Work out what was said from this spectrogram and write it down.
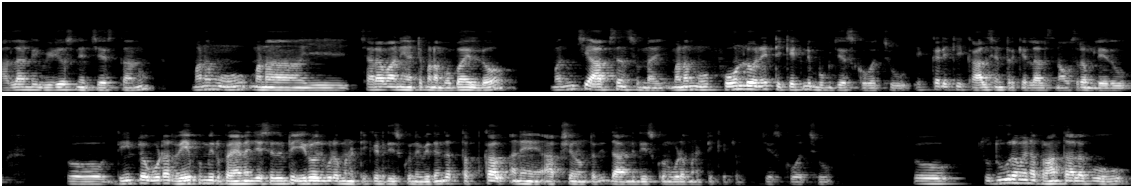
అలాంటి వీడియోస్ నేను చేస్తాను. మనము మన ఈ చరవాణి అంటే మన మొబైల్లో మంచి ఆప్షన్స్ ఉన్నాయి. మనము ఫోన్లోనే టికెట్ని బుక్ చేసుకోవచ్చు. ఎక్కడికి కాల్ సెంటర్కి వెళ్ళాల్సిన అవసరం లేదు. సో దీంట్లో కూడా రేపు మీరు ప్రయాణం చేసేది ఉంటే కూడా మన టికెట్ తీసుకునే విధంగా తత్కాల్ అనే ఆప్షన్ ఉంటుంది. దాన్ని తీసుకొని కూడా మన టికెట్లు బుక్ చేసుకోవచ్చు. సో సుదూరమైన ప్రాంతాలకు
